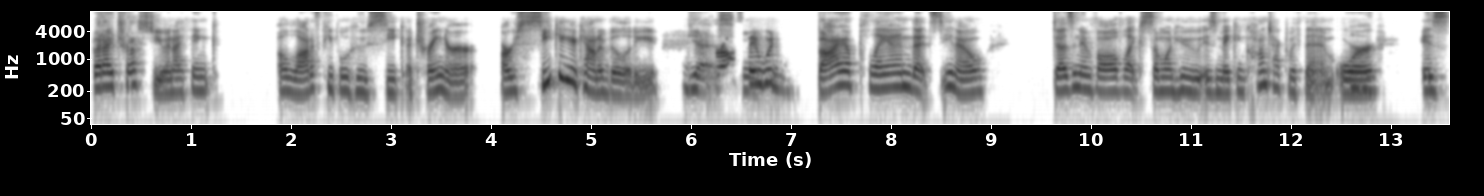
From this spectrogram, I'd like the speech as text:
but I trust you and I think a lot of people who seek a trainer are seeking accountability. Yes. Or else they would buy a plan that's, you know, doesn't involve like someone who is making contact with them or mm-hmm. Is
